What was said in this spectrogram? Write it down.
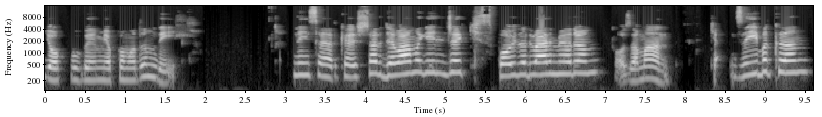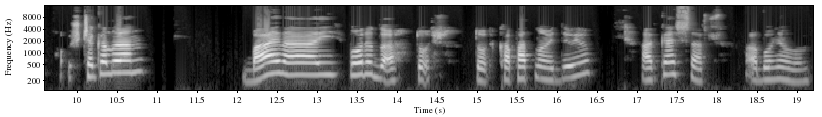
yok bu benim yapamadığım değil. Neyse arkadaşlar devamı gelecek. Spoiler vermiyorum. O zaman kendinize iyi bakın. Hoşçakalın. Bay bay. Bu arada dur. Dur kapatma videoyu. Arkadaşlar abone olun.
